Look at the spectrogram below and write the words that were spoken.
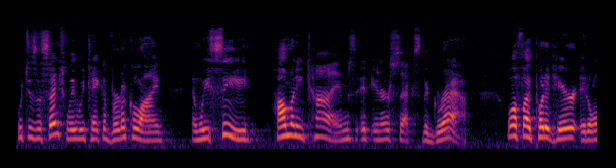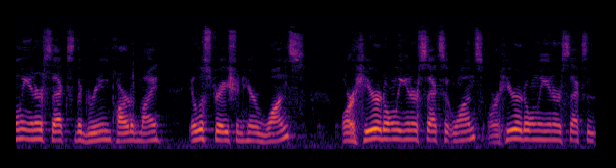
which is essentially we take a vertical line and we see how many times it intersects the graph. Well, if I put it here, it only intersects the green part of my illustration here once, or here it only intersects it once, or here it only intersects it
